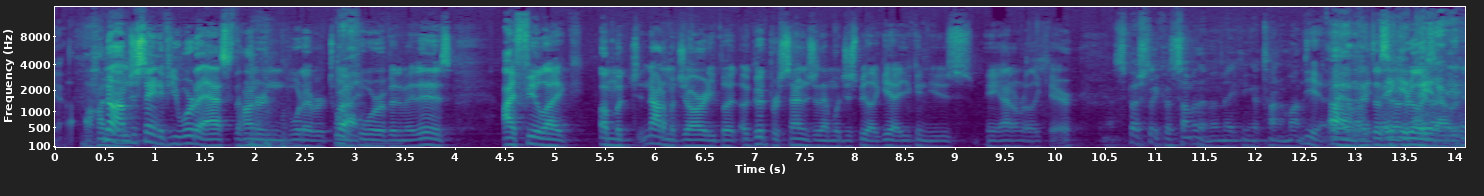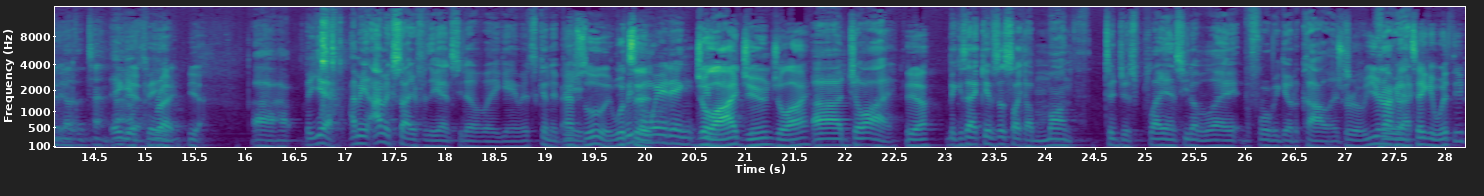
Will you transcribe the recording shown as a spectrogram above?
yeah. No, I'm just saying if you were to ask the hundred and whatever twenty four of them it is, I feel like a not a majority, but a good percentage of them would just be like, "Yeah, you can use me. I don't really care." Especially because some of them are making a ton of money. Yeah, Oh, and they- it doesn't they get really. paid They out. need Yeah. another ten They get thousand. paid. Right. Yeah. Uh, but yeah, I mean, I'm excited for the NCAA game. It's going to be Absolutely. What's We've it? been waiting July, June, July. Uh, July. Yeah. because that gives us like a month to just play NCAA before we go to college. True. You're Before not we going got- to take it with you.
